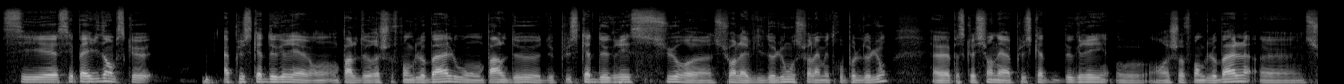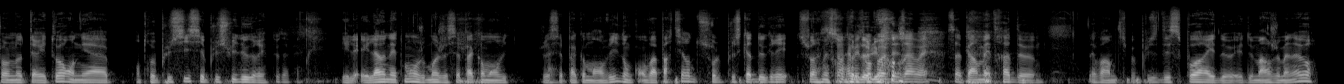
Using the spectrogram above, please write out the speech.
C'est pas évident parce que à plus 4 degrés, on, parle de réchauffement global ou on parle de, de plus 4 degrés sur, euh, sur la ville de Lyon ou sur la métropole de Lyon. Euh, parce que si on est à plus 4 degrés au, en réchauffement global, euh, sur notre territoire, on est à entre plus 6 et plus 8 degrés. Tout à fait. Et, et là, honnêtement, moi, je ne sais pas comment on vit. Je ne ouais. sais pas comment on vit. Donc, on va partir sur le plus 4 degrés sur la métropole, sur la métropole de Lyon. Déjà, ouais. Ça permettra d'avoir un petit peu plus d'espoir et de, et de marge de manœuvre.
